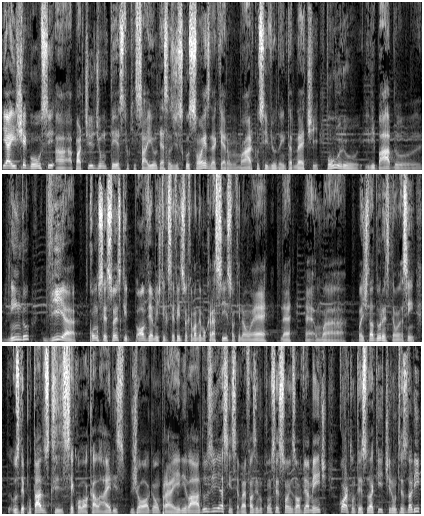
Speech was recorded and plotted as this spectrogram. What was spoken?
E aí chegou-se, a, a partir de um texto que saiu dessas discussões, né, que era um marco civil da internet puro, ilibado, lindo, via concessões que obviamente tem que ser feitas, isso aqui é uma democracia, isso aqui não é, né, é uma uma ditadura, então assim, os deputados que você coloca lá, eles jogam pra N lados e assim, você vai fazendo concessões, obviamente, corta um texto daqui, tira um texto dali,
